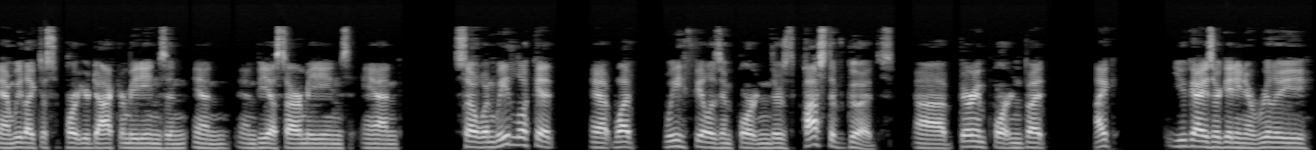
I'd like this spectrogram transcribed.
and we like to support your doctor meetings and and and VSR meetings. And so when we look at at what we feel is important, there's the cost of goods, uh, very important. But I, you guys are getting a really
